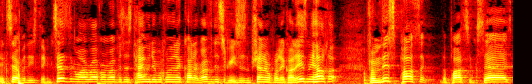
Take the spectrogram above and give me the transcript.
except for these things. Says the Gemara, Rav Rav says, Time Rav disagrees. Says, From this pasuk, the pasuk says,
